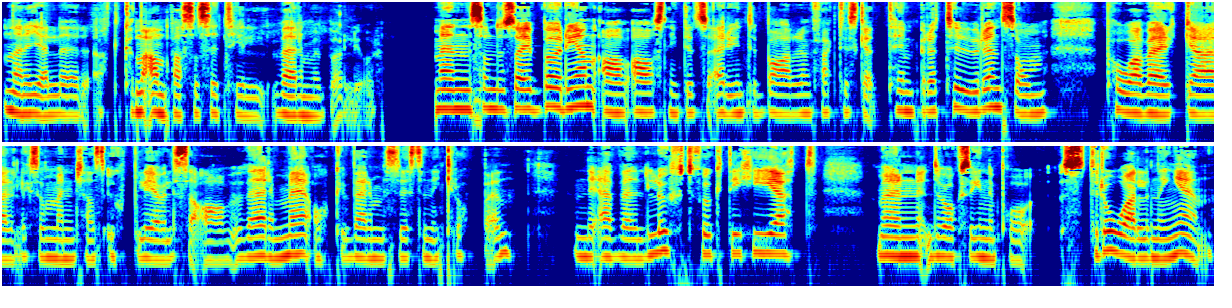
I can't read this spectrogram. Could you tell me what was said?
när det gäller att kunna anpassa sig till värmeböljor. Men som du sa i början av avsnittet så är det ju inte bara den faktiska temperaturen som påverkar liksom människans upplevelse av värme och värmestressen i kroppen. Det är även luftfuktighet, men du var också inne på strålningen.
